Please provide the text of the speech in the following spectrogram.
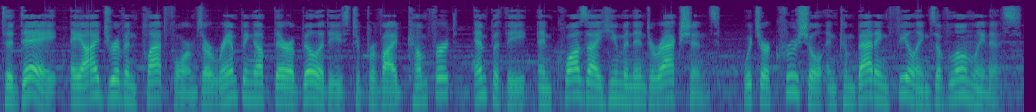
Today, AI-driven platforms are ramping up their abilities to provide comfort, empathy, and quasi-human interactions, which are crucial in combating feelings of loneliness.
